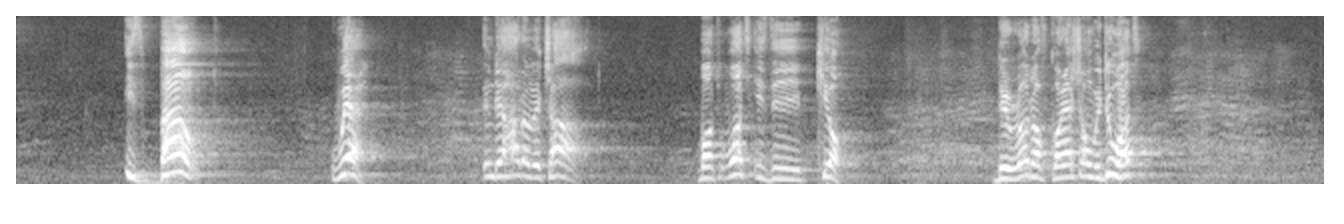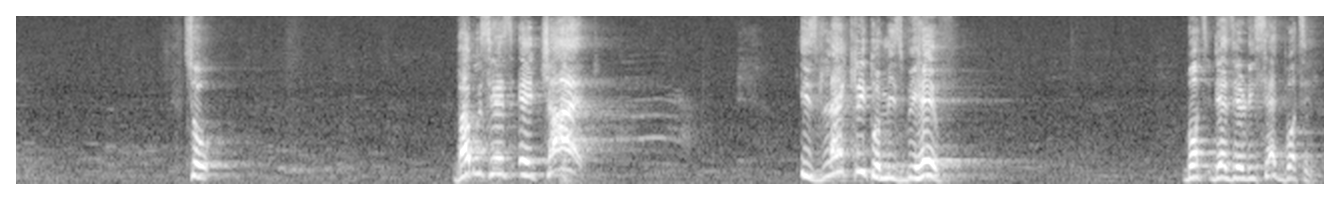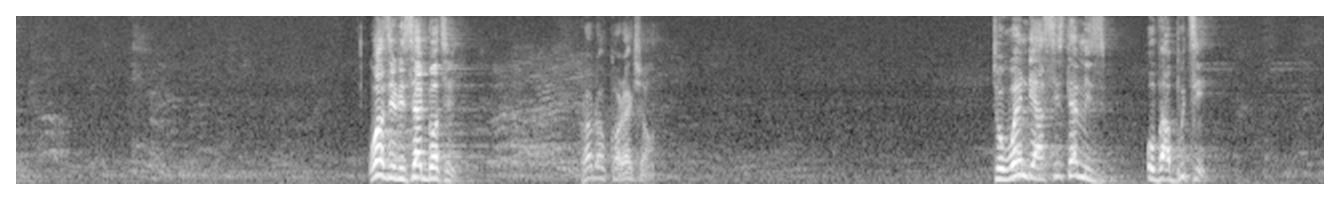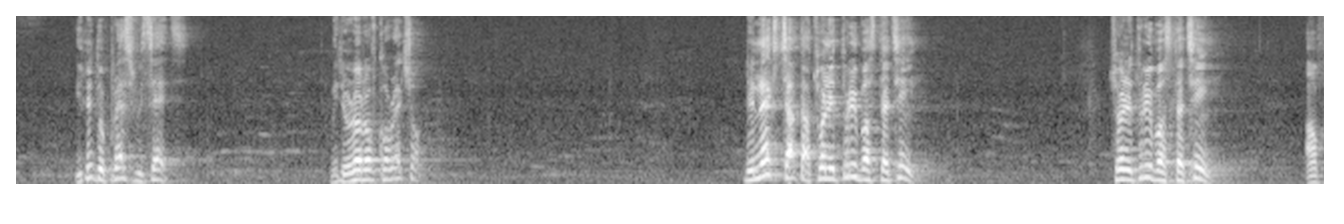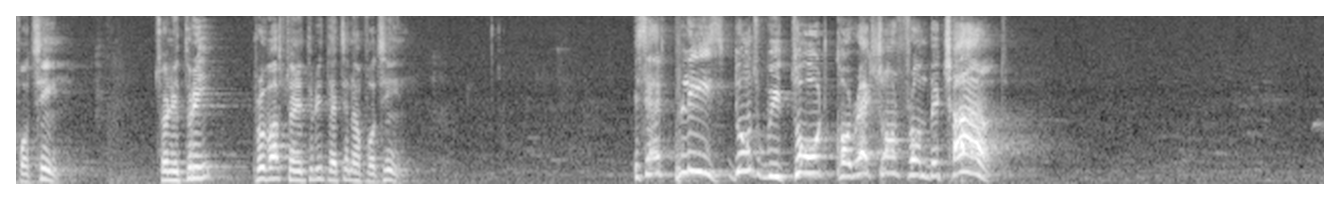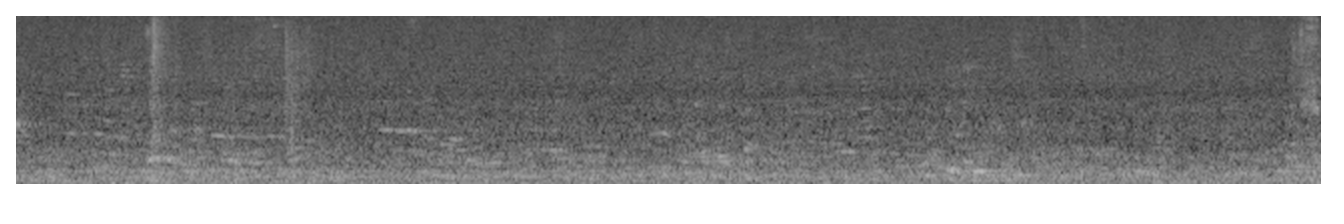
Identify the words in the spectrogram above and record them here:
is bound. Where? In the heart of a child. But what is the cure? The rod of correction will do what? So Bible says a child is likely to misbehave. But there's a reset button. What's the reset button? Rod of correction. So when their system is overbooting, you need to press reset with the rod of correction. The next chapter, 23, verse 13. 23, verse 13 and 14. 23, Proverbs 23, 13 and 14. He said, Please don't withhold correction from the child.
